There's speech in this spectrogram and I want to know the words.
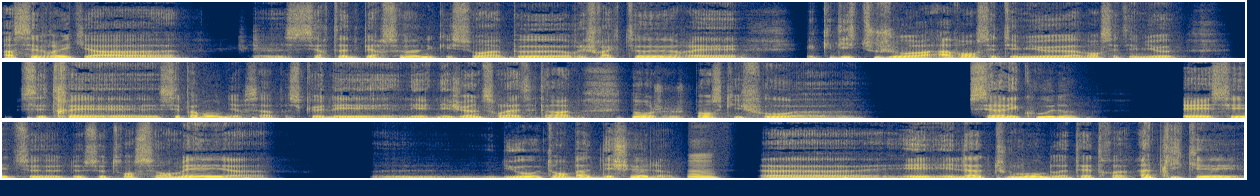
Ah, c'est vrai qu'il y a euh, certaines personnes qui sont un peu réfracteurs et, et qui disent toujours avant c'était mieux, avant c'était mieux. C'est très, c'est pas bon de dire ça parce que les, les, les jeunes sont là, etc. Non, je, je pense qu'il faut euh, serrer les coudes et essayer de se, de se transformer euh, euh du haut en bas de l'échelle. Hmm. Euh, et, et, là, tout le monde doit être impliqué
